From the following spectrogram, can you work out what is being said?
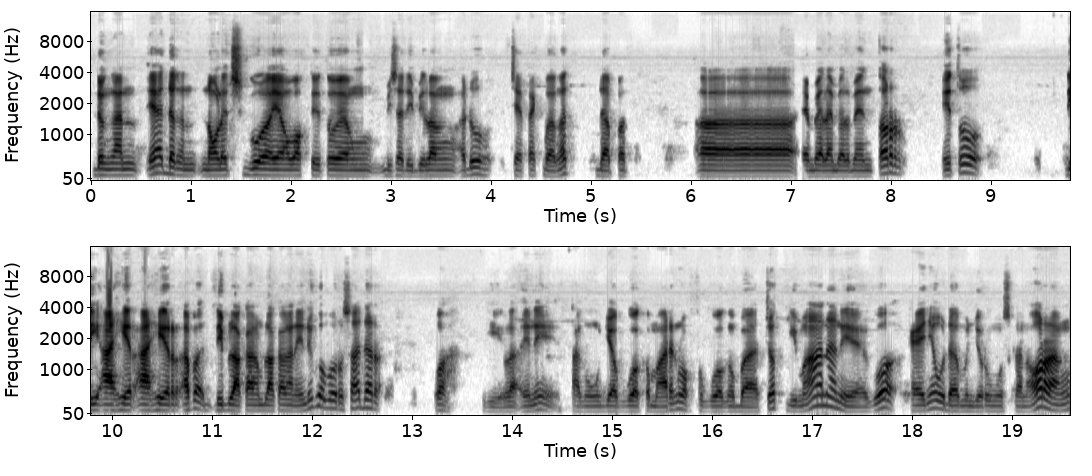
dengan ya dengan knowledge gue yang waktu itu yang bisa dibilang aduh cetek banget dapat uh, embel-embel mentor itu di akhir-akhir apa di belakang-belakangan ini gue baru sadar wah Gila, ini tanggung jawab gue kemarin waktu gue ngebacot gimana nih ya? Gue kayaknya udah menjerumuskan orang,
